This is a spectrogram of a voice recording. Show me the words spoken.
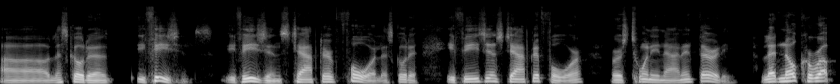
Uh, let's go to Ephesians. Ephesians chapter 4. Let's go to Ephesians chapter 4, verse 29 and 30. Let no corrupt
